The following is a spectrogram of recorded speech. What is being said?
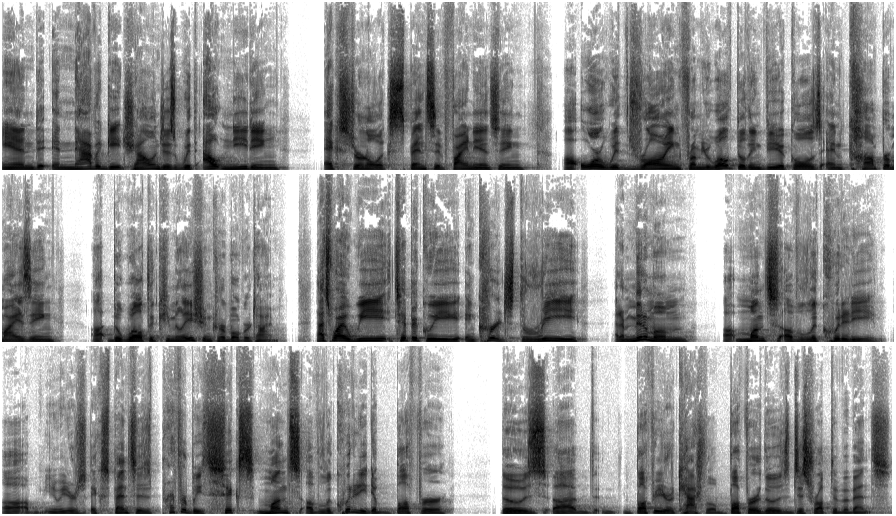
and and navigate challenges without needing external expensive financing uh, or withdrawing from your wealth building vehicles and compromising uh, the wealth accumulation curve over time. That's why we typically encourage three, at a minimum, uh, months of liquidity, uh, you know, your expenses, preferably six months of liquidity to buffer those, uh, buffer your cash flow, buffer those disruptive events.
